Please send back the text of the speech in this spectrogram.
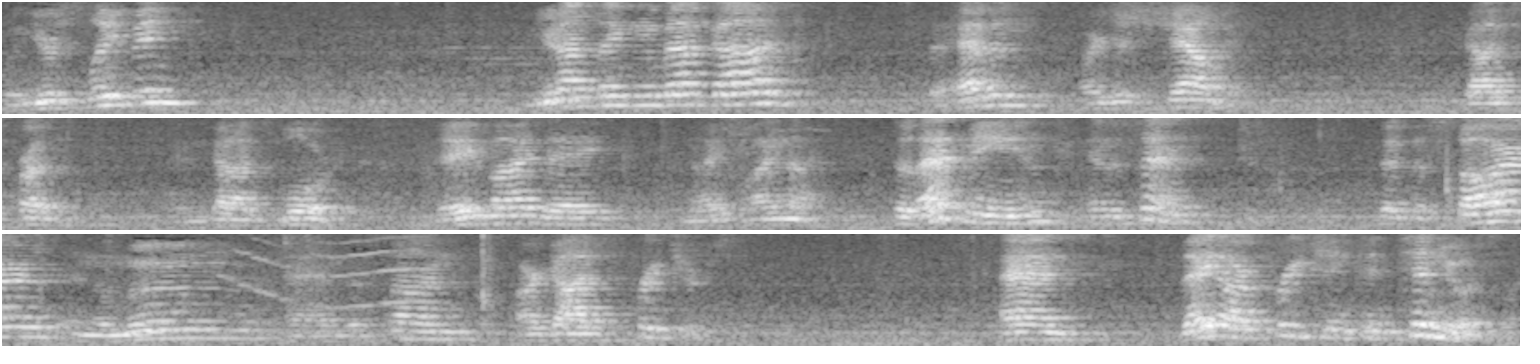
When you're sleeping, you're not thinking about God, the heavens are just shouting God's presence and God's glory, day by day, night by night. So that means, in a sense, that the stars and the moon and the sun are God's preachers. And they are preaching continuously.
